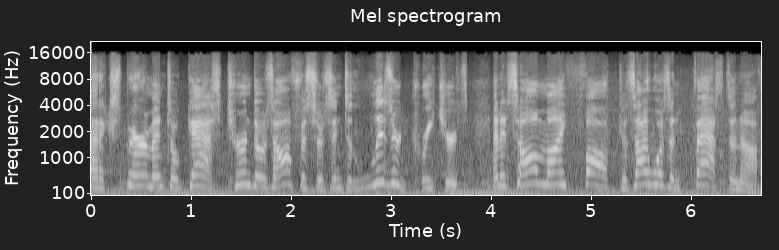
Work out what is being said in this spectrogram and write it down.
That experimental gas turned those officers into lizard creatures, and it's all my fault because I wasn't fast enough.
